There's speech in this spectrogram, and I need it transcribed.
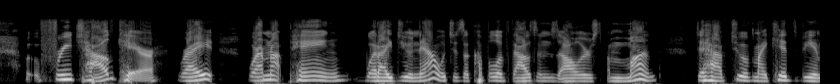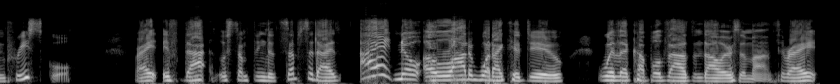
free childcare, right? Where I'm not paying what I do now, which is a couple of thousand dollars a month to have two of my kids be in preschool, right? If that was something that's subsidized, I know a lot of what I could do with a couple thousand dollars a month, right?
